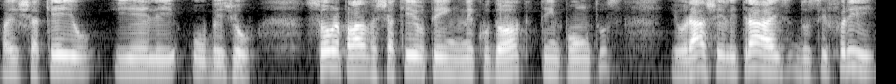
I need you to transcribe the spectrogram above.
vai Shakeio, e ele o beijou. Sobre a palavra Shakeio tem Nekudot, tem pontos, e Urash ele traz do Sifri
